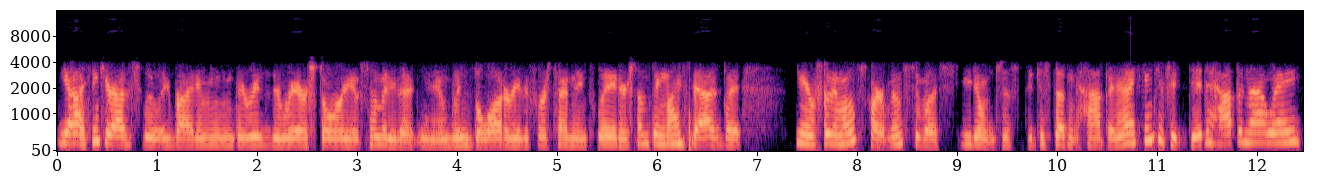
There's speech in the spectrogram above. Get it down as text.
Yeah, I think you're absolutely right. I mean, there is the rare story of somebody that, you know, wins the lottery the first time they played or something like that, but you know, for the most part, most of us, you don't just, it just doesn't happen. And I think if it did happen that way,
